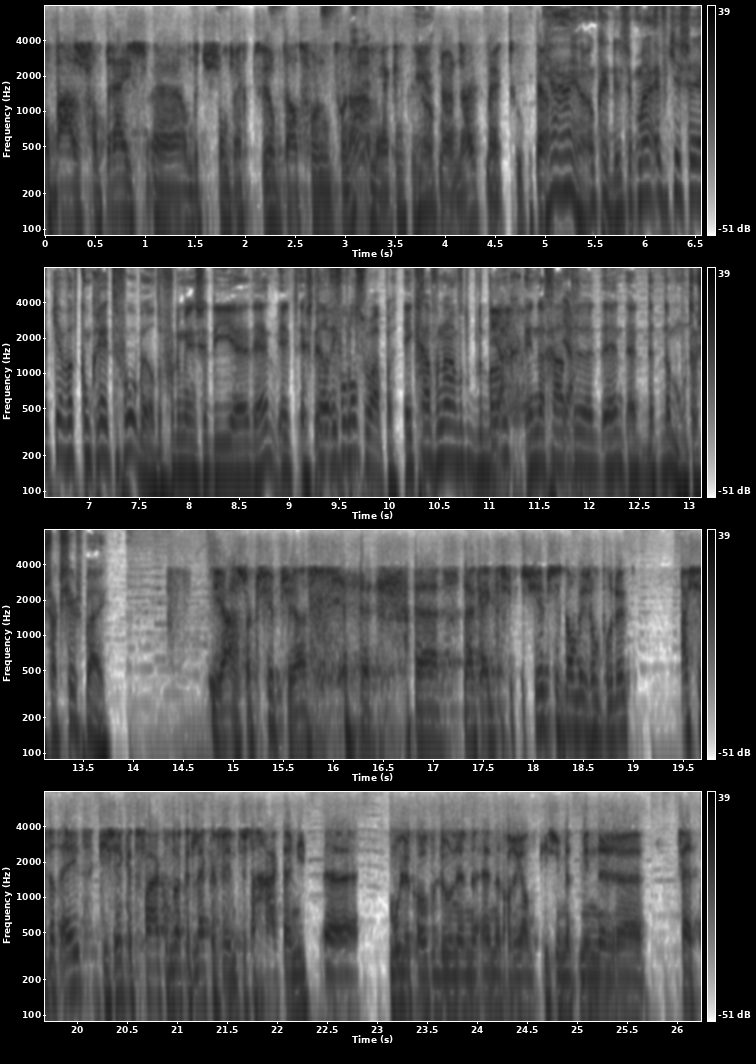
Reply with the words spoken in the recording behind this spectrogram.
op basis van prijs. eh, omdat je soms echt te veel betaalt voor een, voor een aanmerk. En dan kun je ook naar een huismerk toe. Ja. Ja, ja, oké. dus, maar eventjes, eh, heb jij wat concrete voorbeelden voor de mensen die... eh, hè, ik- stel, ik, voedswappen. ik ga vanavond op de bank Ja. en dan, gaat, Ja. eh, dan moet er een zak chips bij. Ja, een zak chips, ja. Eh, nou kijk, chips is dan weer zo'n product. Als je dat eet, kies ik het vaak omdat ik het lekker vind. Dus dan ga ik daar niet eh, moeilijk over doen en, en een variant kiezen met minder eh, vet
